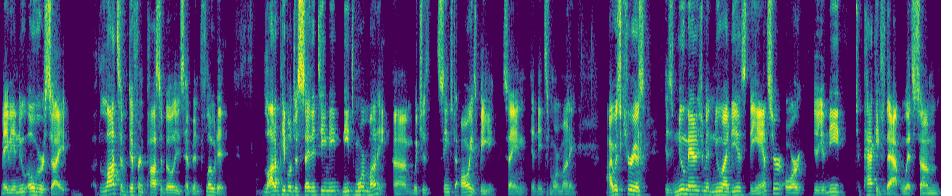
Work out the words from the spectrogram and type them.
maybe a new oversight. Lots of different possibilities have been floated. A lot of people just say the team needs more money, um, which is seems to always be saying it needs more money. I was curious is new management, new ideas the answer, or do you need to package that with some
